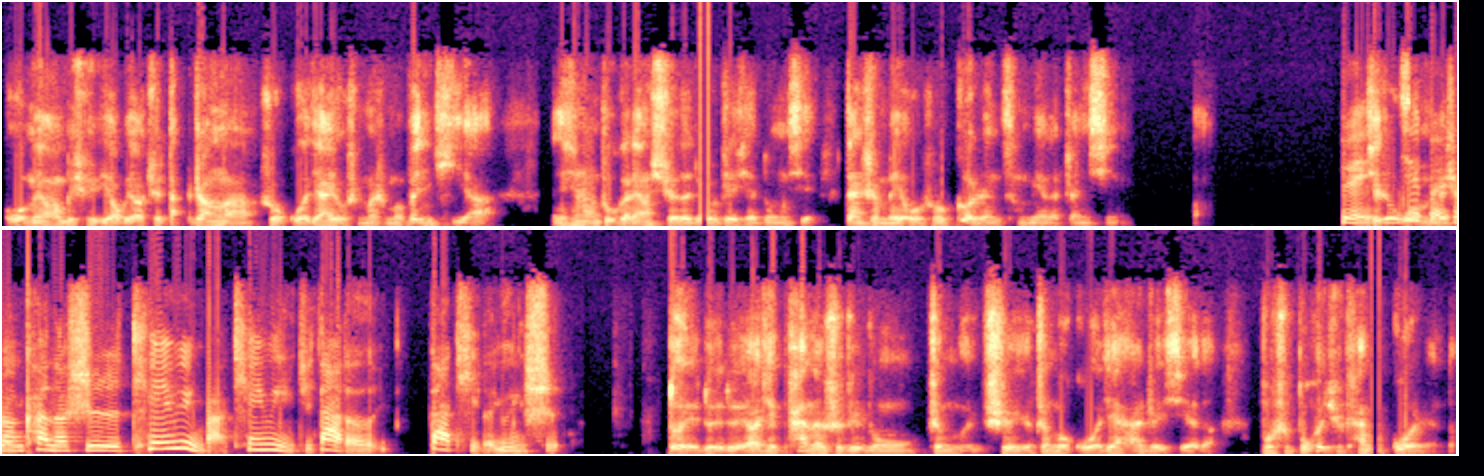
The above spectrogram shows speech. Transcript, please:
我们要不去要不要去打仗啊？说国家有什么什么问题啊？你像诸葛亮学的就是这些东西，但是没有说个人层面的占星啊。对，其实我基本上看的是天运吧，天运以及大的大体的运势。对对对，而且看的是这种整个是整个国家这些的，不是不会去看个人的，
